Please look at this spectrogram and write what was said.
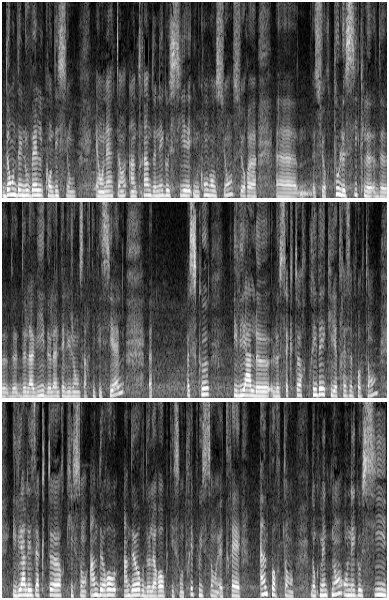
dans des nouvelles conditions. Et on est en, train de négocier une convention sur, sur tout le cycle de, de la vie de l'intelligence artificielle. parce que il y a le, secteur privé qui est très important. Il y a les acteurs qui sont en dehors, de l'Europe, qui sont très puissants et très importants. Donc maintenant, on négocie,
